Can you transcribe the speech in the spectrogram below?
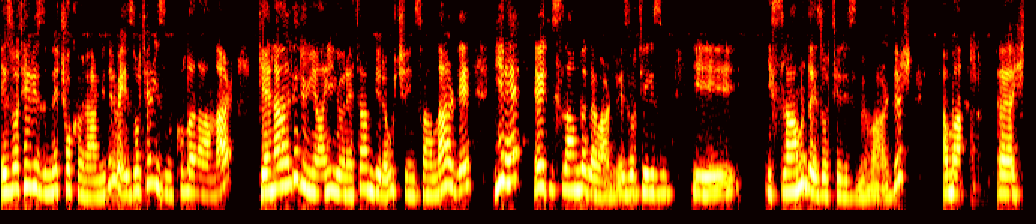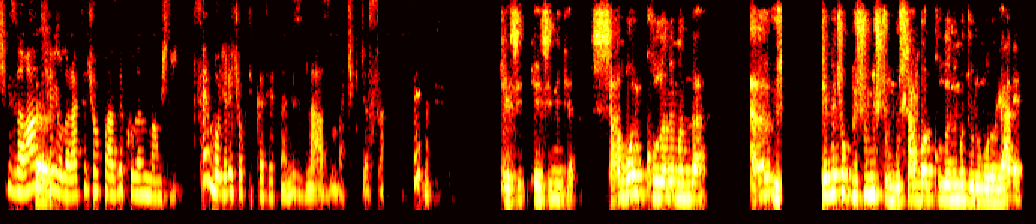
ezoterizmde çok önemlidir ve ezoterizmi kullananlar genelde dünyayı yöneten bir avuç insanlar ve yine evet İslam'da da vardır. Ezoterizm e, İslam'ın da ezoterizmi vardır ama e, hiçbir zaman Evet. şey olarak da çok fazla kullanılmamıştır. Sembollere çok dikkat etmemiz lazım açıkçası. Kesin, kesinlikle. Sembol kullanımında e, üzerine çok düşünmüştüm bu sembol kullanımı durumunu. Yani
